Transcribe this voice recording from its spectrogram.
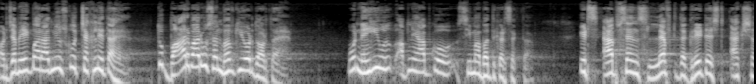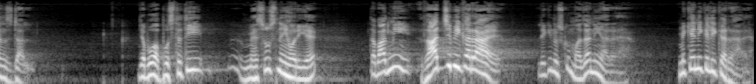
और जब एक बार आदमी उसको चख लेता है तो बार बार उस अनुभव की ओर दौड़ता है। वो नहीं अपने आप को सीमाबद्ध कर सकता। Its absence left the greatest action dull जब वो अपुस्थिति महसूस नहीं हो रही है, तब आदमी राज्य भी कर रहा है, लेकिन उसको मज़ा नहीं आ रहा है। मैकेनिकली कर रहा है।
